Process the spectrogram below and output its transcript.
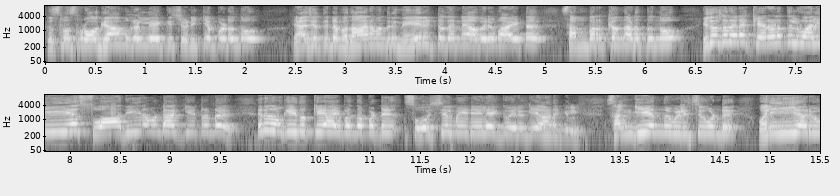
ക്രിസ്മസ് പ്രോഗ്രാമുകളിലേക്ക് ക്ഷണിക്കപ്പെടുന്നു. രാജ്യത്തിന്റെ പ്രധാനമന്ത്രി നേരിട്ട് തന്നെ അവരുമായിട്ട് സമ്പർക്കം നടത്തുന്നു. ഇതൊക്കെ തന്നെ കേരളത്തിൽ വലിയ സ്വാധീനം ഉണ്ടാക്കിയിട്ടുണ്ട് ഇനി നമുക്ക് ഇതൊക്കെയായി ബന്ധപ്പെട്ട് സോഷ്യൽ മീഡിയയിലേക്ക് വരികയാണെങ്കിൽ സംഘി എന്ന് വിളിച്ചുകൊണ്ട് വലിയൊരു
